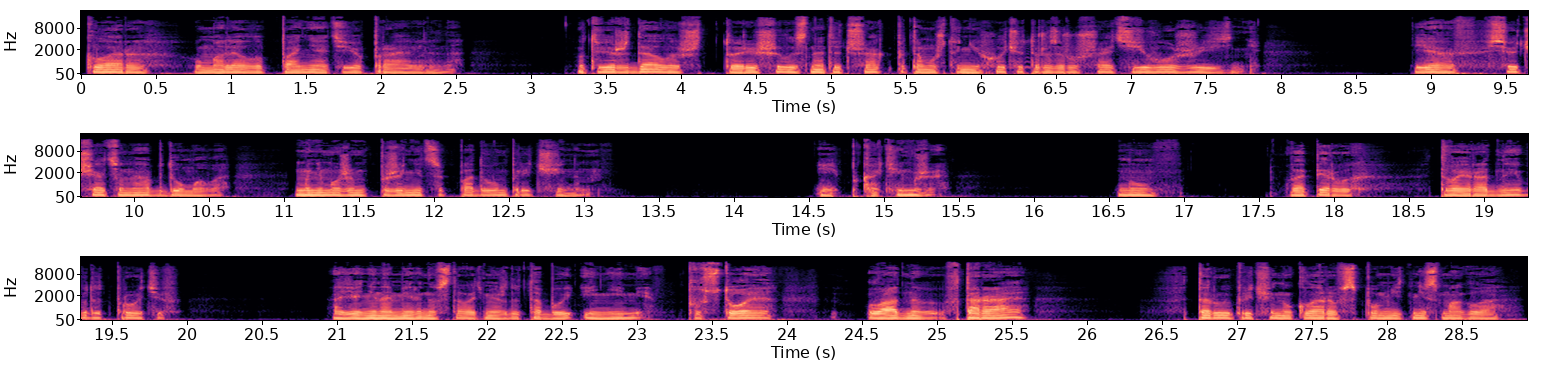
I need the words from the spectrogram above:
Клара умоляла понять ее правильно. Утверждала, что решилась на этот шаг, потому что не хочет разрушать его жизнь. Я все тщательно обдумала. Мы не можем пожениться по двум причинам. И по каким же? Ну, во-первых, твои родные будут против, а я не намерена вставать между тобой и ними. Пустое. Ладно, вторая. Вторую причину Клара вспомнить не смогла —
